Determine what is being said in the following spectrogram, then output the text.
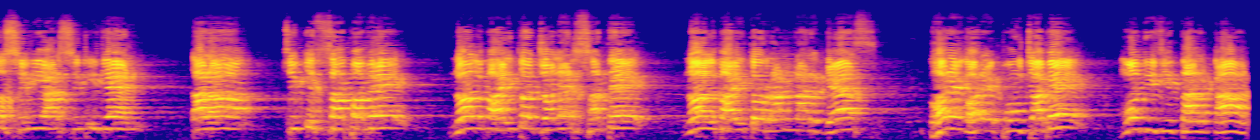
সমস্ত সিনিয়র সিটিজেন তারা চিকিৎসা পাবে। নলবাহিত জলের সাথে নলবাহিত রান্নার গ্যাস ঘরে ঘরে পৌঁছাবে। মোদিজি তার কাজ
